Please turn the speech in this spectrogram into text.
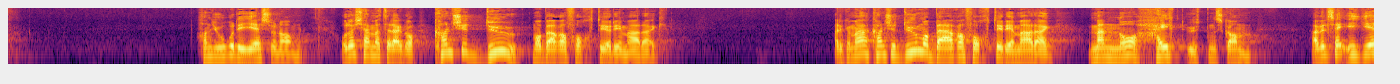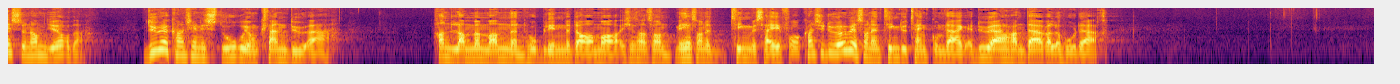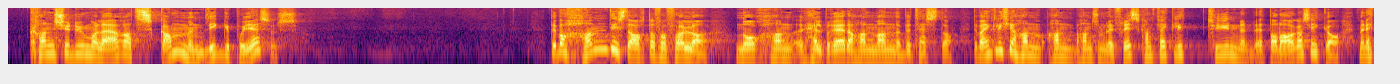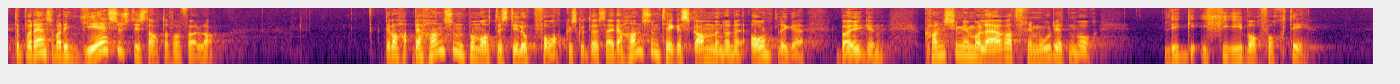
Han gjorde det i Jesu navn. Og da kommer jeg til deg da. Kanskje du må bære fortida di med deg. Er det ikke mer? Kanskje du må bære fortida di med deg, men nå helt uten skam. Jeg vil si I Jesu navn gjør det. Du er kanskje en historie om hvem du er. Han lamme mannen, hun blinde dama. ikke sant, sånn. Vi har sånne ting vi sier for. Kanskje du òg har sånne ting du tenker om deg. Du er han der eller hun der. Kanskje du må lære at skammen ligger på Jesus. Det var han de starta å forfølge når han helbreda han mannen med Betesta. Det var egentlig ikke han, han, han, som ble frisk. Han fikk litt tyn et par dager, sikkert. Men etterpå det så var det Jesus de starta å forfølge. Det, var, det, er han som på en måte stiller opp for oss. skulle jeg si. Det er han som tar skammen og den ordentlige bøygen. Kanskje vi må lære at frimodigheten vår ligger ikke i vår fortid.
